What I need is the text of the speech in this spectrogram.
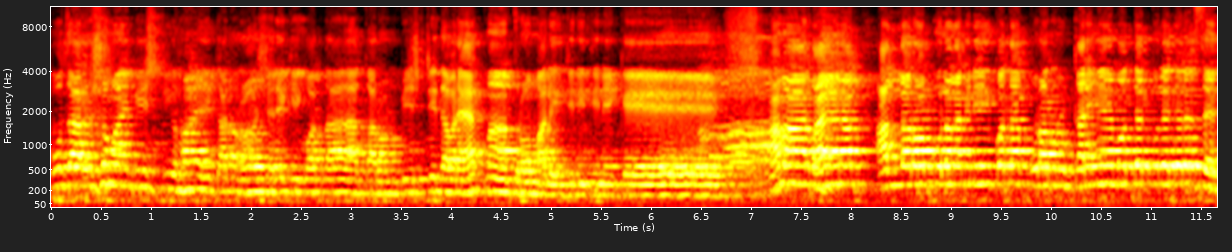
পূজার সময় বৃষ্টি হয়, কারণ সেরে কি কথা, কারণ বৃষ্টি দেওয়ার একমাত্র মালিক যিনি তিনি কে? আমার ভাইয়েরা, আল্লাহ রব্বুল আলামিন এই কথা কোরআনুল কারীমের মধ্যে তুলে ধরেছেন,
